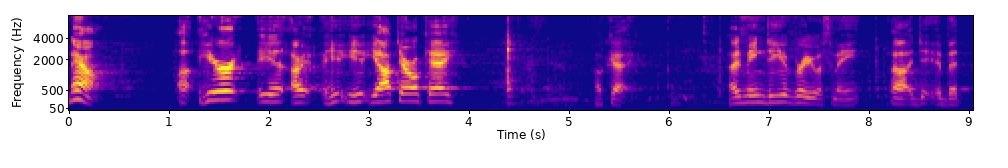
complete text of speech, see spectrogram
Now, uh, here, are you, you out there okay? Okay. I mean, do you agree with me uh, but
